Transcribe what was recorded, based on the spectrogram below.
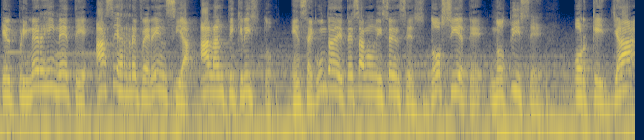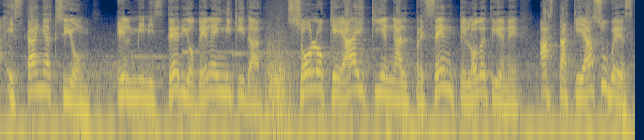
que el primer jinete hace referencia al anticristo. En segunda de Tesalonicenses 2.7 nos dice, porque ya está en acción el ministerio de la iniquidad, solo que hay quien al presente lo detiene hasta que a su vez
